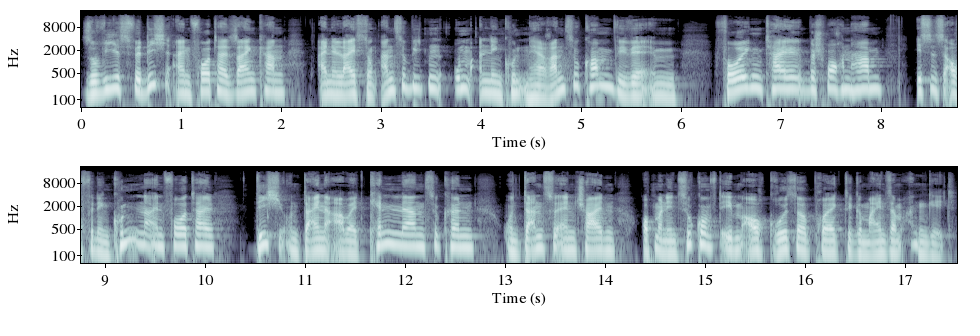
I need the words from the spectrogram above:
So wie es für dich ein Vorteil sein kann, eine Leistung anzubieten, um an den Kunden heranzukommen, wie wir im vorigen Teil besprochen haben, ist es auch für den Kunden ein Vorteil, dich und deine Arbeit kennenlernen zu können und dann zu entscheiden, ob man in Zukunft eben auch größere Projekte gemeinsam angeht.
